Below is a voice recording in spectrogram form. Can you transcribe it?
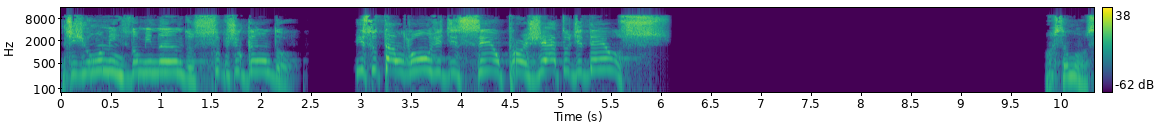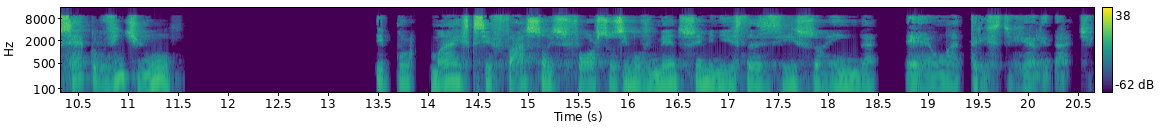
De homens dominando, subjugando. Isso está longe de ser o projeto de Deus. Nós estamos no século 21. E por mais que se façam esforços e movimentos feministas, isso ainda é uma triste realidade.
